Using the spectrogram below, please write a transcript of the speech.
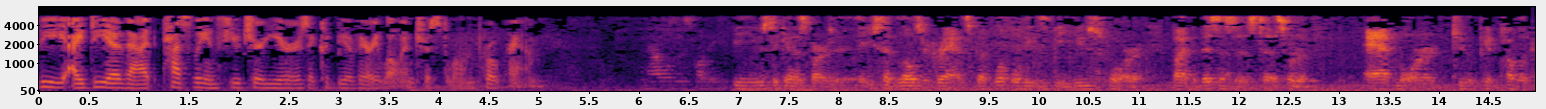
the idea that possibly in future years it could be a very low interest loan program be used again as far as, you said loans or grants, but what will these be used for by the businesses to sort of add more to the public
